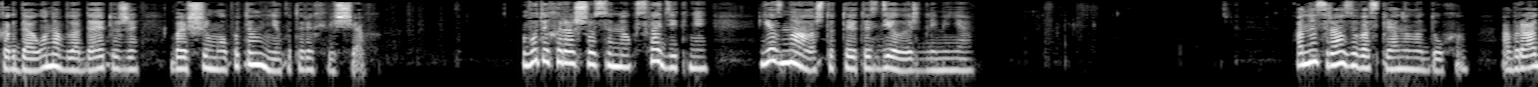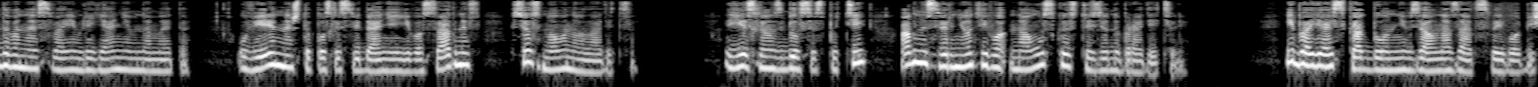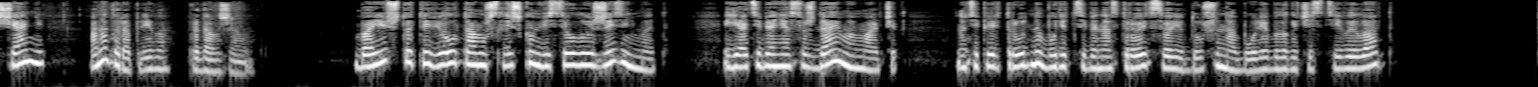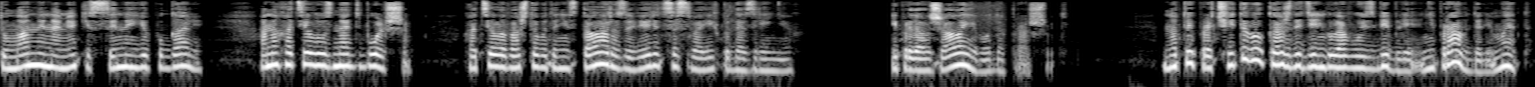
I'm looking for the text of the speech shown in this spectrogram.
когда он обладает уже большим опытом в некоторых вещах. «Вот и хорошо, сынок, сходи к ней. Я знала, что ты это сделаешь для меня». Она сразу воспрянула духом, обрадованная своим влиянием на Мэтта, уверенная, что после свидания его с Агнес все снова наладится. Если он сбился с пути, Агнес вернет его на узкую стезю добродетели. И, боясь, как бы он не взял назад своего обещания, она торопливо продолжала. «Боюсь, что ты вел там уж слишком веселую жизнь, Мэтт. Я тебя не осуждаю, мой мальчик, но теперь трудно будет тебе настроить свою душу на более благочестивый лад». Туманные намеки сына ее пугали. Она хотела узнать больше — хотела во что бы то ни стало разувериться в своих подозрениях и продолжала его допрашивать. «Но ты прочитывал каждый день главу из Библии, не правда ли, Мэтт?»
